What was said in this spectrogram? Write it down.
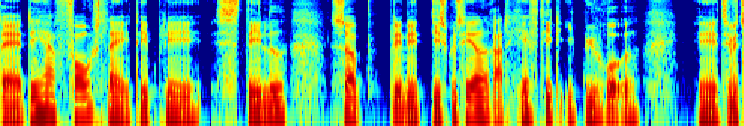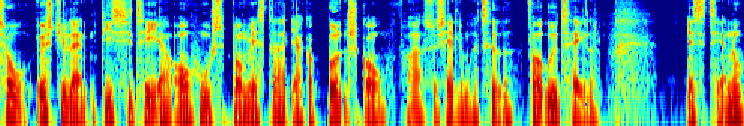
Da det her forslag det blev stillet, så blev det diskuteret ret hæftigt i byrådet. Øh, TV2 Østjylland de citerer Aarhus borgmester Jakob Bundsgaard fra Socialdemokratiet for at udtale, jeg citerer nu,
